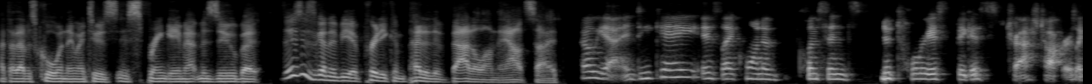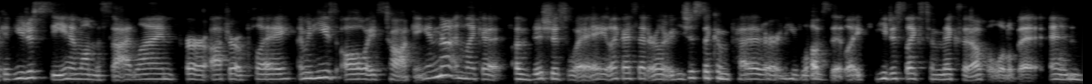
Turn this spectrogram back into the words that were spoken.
I thought that was cool when they went to his, his spring game at Mizzou, but this is going to be a pretty competitive battle on the outside. Oh, yeah. And DK is like one of Clemson's notorious biggest trash talkers. Like if you just see him on the sideline or after a play, I mean, he's always talking and not in like a, a vicious way. Like I said earlier, he's just a competitor and he loves it. Like he just likes to mix it up a little bit. And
